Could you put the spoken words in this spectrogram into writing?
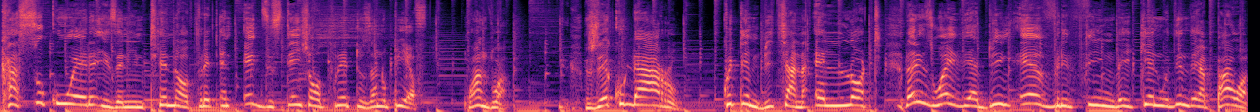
Kasukuere is an internal threat an existential threat to zanup f. Wanzwa zvekudaro kwete mbichana a lot. That is why they are doing everything they can within their power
